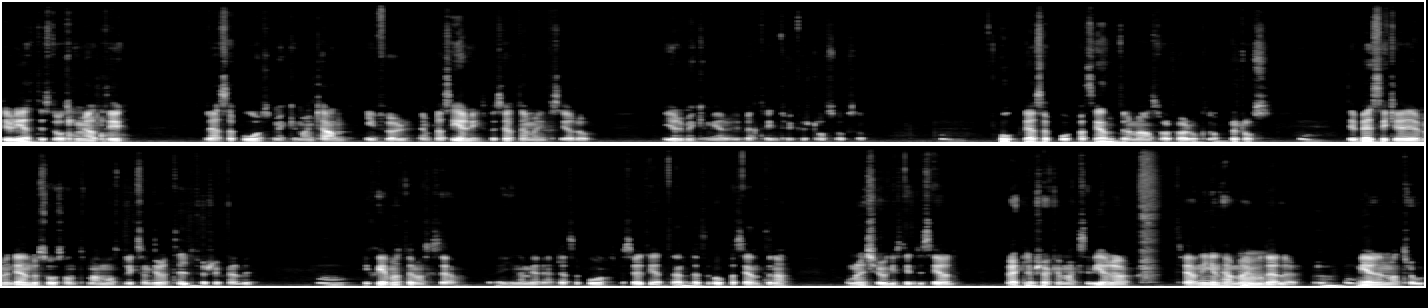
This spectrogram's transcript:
teoretiskt då ska man alltid läsa på så mycket man kan inför en placering, speciellt när man är intresserad av. Det ger det mycket mer, bättre intryck förstås också. Och läsa på patienterna man ansvarar för också förstås. Mm. Det är basic grejer men det är ändå så sånt man måste liksom göra tid för sig själv i, Mm. i schemat eller vad man ska säga. Hinna med det. Läsa på specialiteten, läsa på patienterna. Om man är kirurgiskt intresserad. Verkligen försöka maximera träningen hemma i Mm. modeller. Mm. Mer än man tror.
